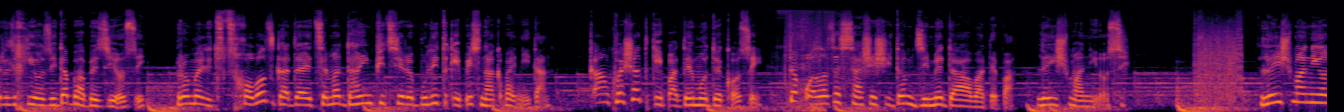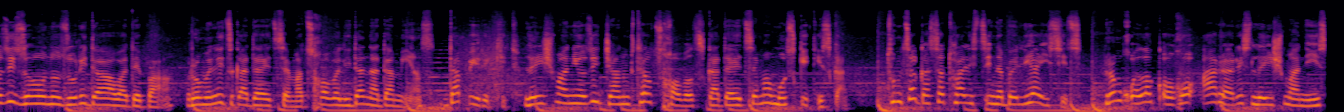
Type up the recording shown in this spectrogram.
ერლიხიოზი და ბაბეზიოზი, რომელიც ცხოველს გადაეცემა დაინფიცირებული ტკიპის ნაკბენიდან. კანქვეშა ტკიპა დემოდეკოზი და ყველაზე საშიში და მძიმე დაავადება ლეიშმანიოზი. ლეიშმანიოზი ზოონოზური დაავადებაა, რომელიც გადაეცემა ცხოველიდან ადამიანს და პირიქით, ლეიშმანიოზი ჯანმრთელ ცხოველს გადაეცემა მოსკიტისგან. თუმცა გასათვალისწინებელია ისიც, რომ ყველა კოღო არ არის ლეიშმანიის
